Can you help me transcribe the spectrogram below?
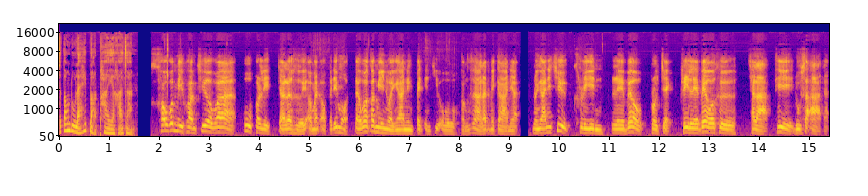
จะต้องดูแลให้ปลอดภัยอะคะอาจารย์เขาก็มีความเชื่อว่าผู้ผลิตจะระเหยเอามันออกไปได้หมด แต่ว่าก็มีหน่วยงานหนึ่งเป็น NGO ของสหรัฐอเมริกาเนี่ยหน่วยงานนี้ชื่อ Clean Label Project Clean Label ก็คือฉลากที่ดูสะอาดอะ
